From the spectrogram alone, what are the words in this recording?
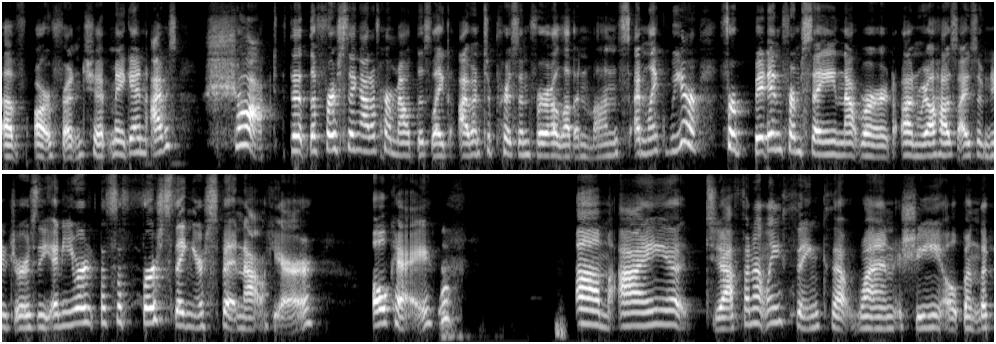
of our friendship, Megan, I was shocked that the first thing out of her mouth is like, I went to prison for 11 months. I'm like, we are forbidden from saying that word on Real Housewives of New Jersey, and you're that's the first thing you're spitting out here. Okay. Yeah. Um, I definitely think that when she opened the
